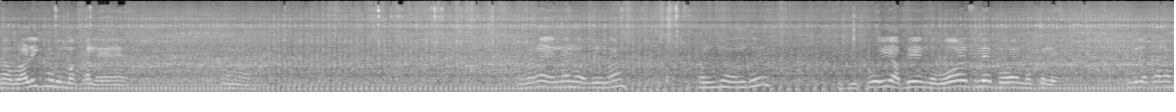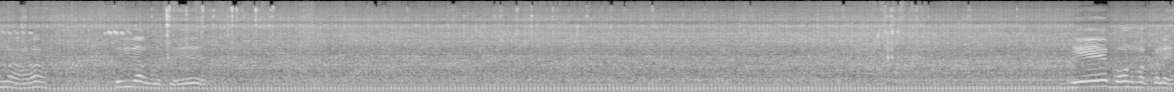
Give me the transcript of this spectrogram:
நான் வழி கொடு மக்களே. அதனால் என்னென்னு பார்த்தீங்கன்னா கொஞ்சம் வந்து இப்படி போய் அப்படியே இந்த ஓரத்துலேயே போவேன் மக்களே. இதில் போனோம்னா தெரியுதா உங்களுக்கு? அப்படியே போகணும் மக்களே.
